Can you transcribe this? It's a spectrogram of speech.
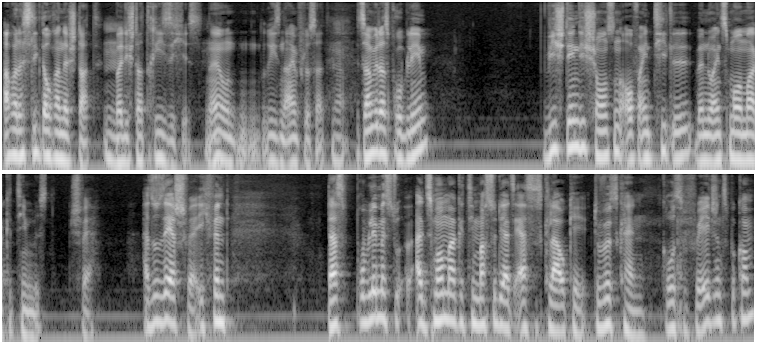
Aber das liegt auch an der Stadt, Mhm. weil die Stadt riesig ist ne, und einen riesen Einfluss hat. Ja. Jetzt haben wir das Problem, wie stehen die Chancen auf einen Titel, wenn du ein Small Market Team bist? Schwer. Also sehr schwer. Ich finde, das Problem ist, du als Small Marketing machst du dir als erstes klar, okay, du wirst keinen großen Free Agents bekommen.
